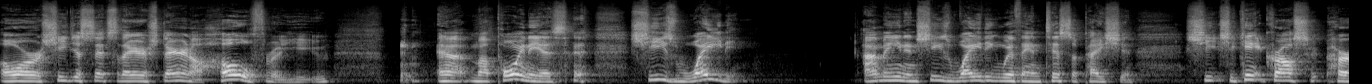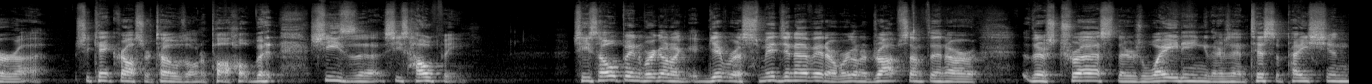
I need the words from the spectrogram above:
or she just sits there staring a hole through you. Uh, my point is, she's waiting. I mean, and she's waiting with anticipation. She she can't cross her uh, she can't cross her toes on her paw, but she's uh, she's hoping. She's hoping we're going to give her a smidgen of it, or we're going to drop something, or there's trust, there's waiting, there's anticipation,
